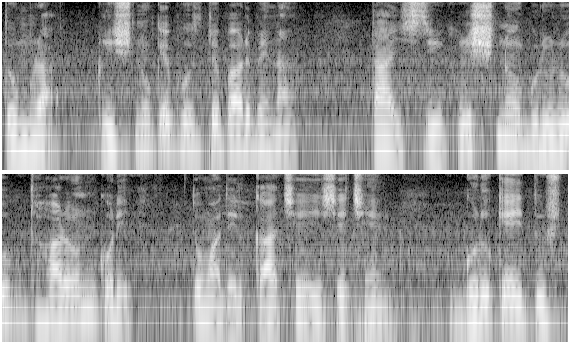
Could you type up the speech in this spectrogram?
তোমরা কৃষ্ণকে বুঝতে পারবে না। তাই শ্রীকৃষ্ণ গুরুরূপ ধারণ করে তোমাদের কাছে এসেছেন। গুরুকে তুষ্ট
